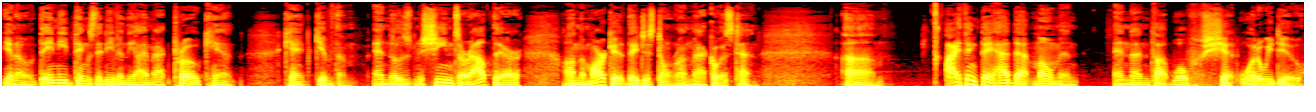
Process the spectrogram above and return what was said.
you know, they need things that even the iMac Pro can't can't give them. And those machines are out there on the market. They just don't run Mac OS 10. Um, I think they had that moment and then thought, well, shit, what do we do?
